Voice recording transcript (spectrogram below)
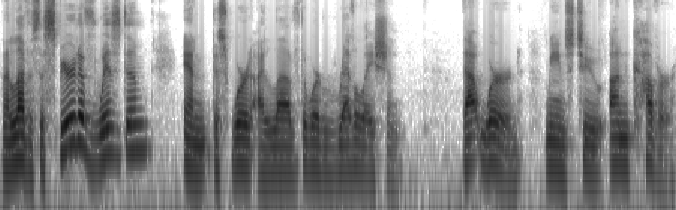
And I love this the Spirit of wisdom and this word I love, the word revelation. That word means to uncover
